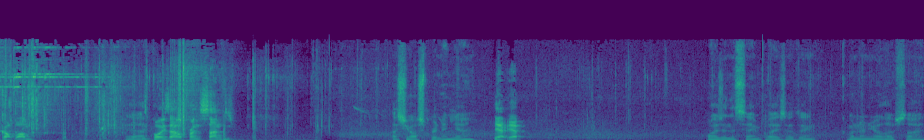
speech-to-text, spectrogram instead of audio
Got one. Yeah. This boy's out front sand. That's your sprinting, yeah? Yep, yep. Boys in the same place, I think. Coming on your left side.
